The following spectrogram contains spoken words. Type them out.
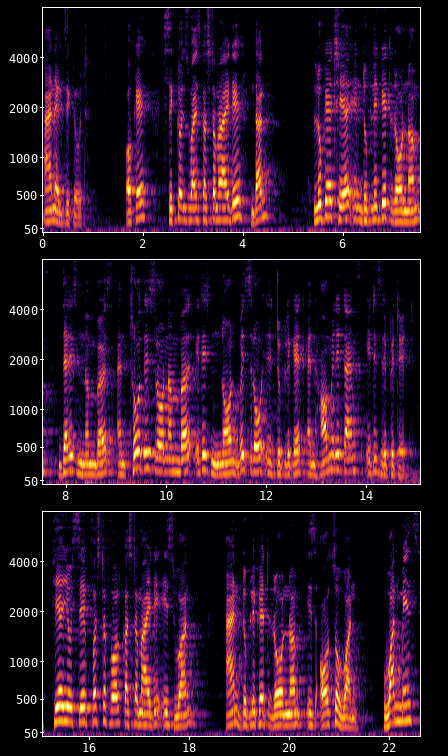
and execute. Okay? Sequence wise customer id done. Look at here in duplicate row num there is numbers and through this row number it is known which row is duplicate and how many times it is repeated. Here you see first of all customer id is 1 and duplicate row num is also 1 1 means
